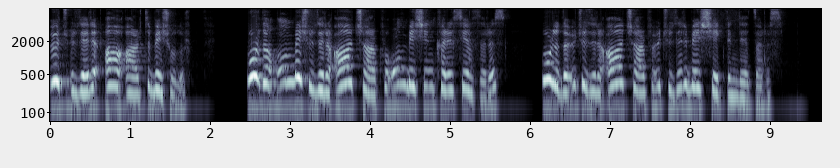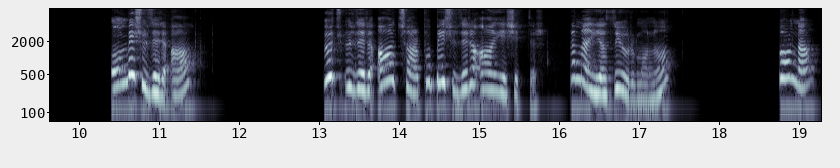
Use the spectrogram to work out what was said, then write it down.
3 üzeri a artı 5 olur. Burada 15 üzeri a çarpı 15'in karesi yazarız. Burada da 3 üzeri a çarpı 3 üzeri 5 şeklinde yazarız. 15 üzeri a 3 üzeri a çarpı 5 üzeri a eşittir. Hemen yazıyorum onu. Sonra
